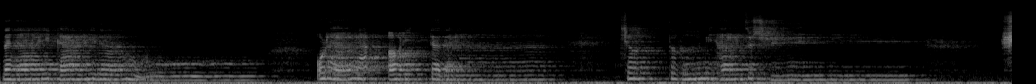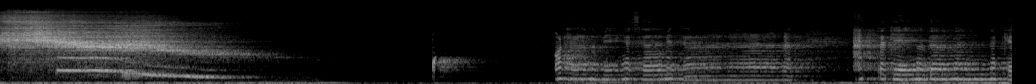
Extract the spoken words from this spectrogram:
長い階段をオラは降りたら、ちょっと踏み外し、だけのど真ん中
